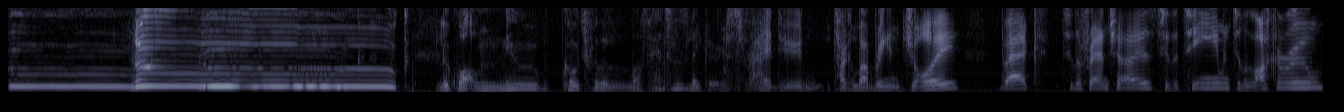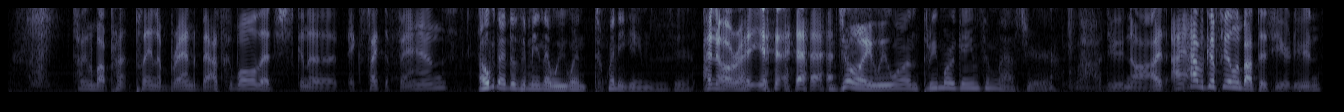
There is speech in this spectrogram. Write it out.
Luke. Luke Luke Walton, new coach for the Los Angeles Lakers. That's right, dude. Talking about bringing joy back to the franchise, to the team, and to the locker room. Talking about pr- playing a brand of basketball that's just gonna excite the fans. I hope that doesn't mean that we win 20 games this year. I know, right? Yeah. Joy, we won three more games than last year. Oh, dude, no, I, I have a good feeling about this year, dude.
